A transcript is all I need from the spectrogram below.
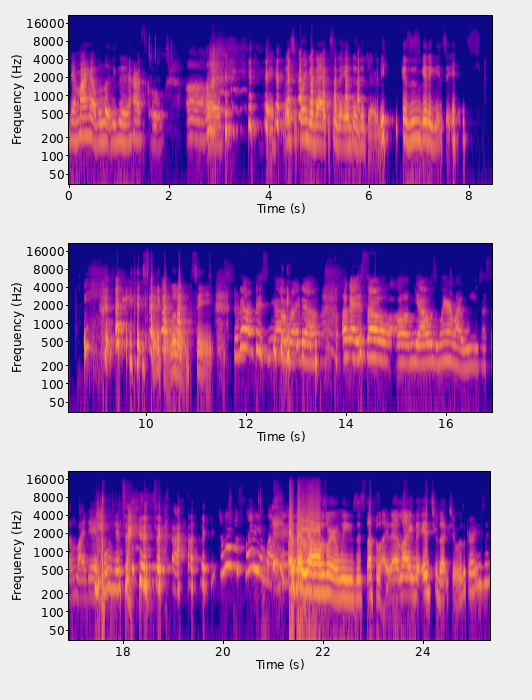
that my hair would look good in high school. Um, Okay, let's bring it back to the end of the journey because it's getting intense. it's getting a little intense. Do not piss me off right now. Okay, so um, yeah, I was wearing like weaves and stuff like that. Moved into, into college. What was funny about that? Okay, y'all, I was wearing weaves and stuff like that. Like the introduction was crazy.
